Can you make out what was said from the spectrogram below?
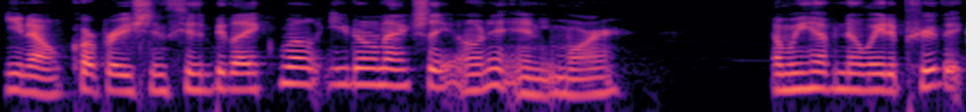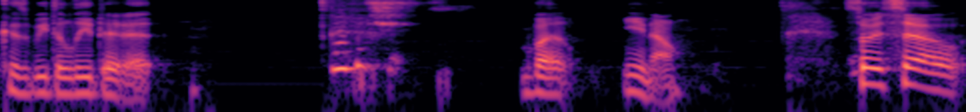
you know corporations can be like well you don't actually own it anymore. And we have no way to prove it because we deleted it. But you know. So so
